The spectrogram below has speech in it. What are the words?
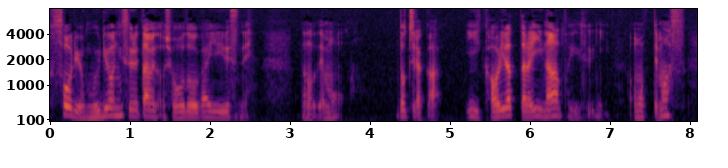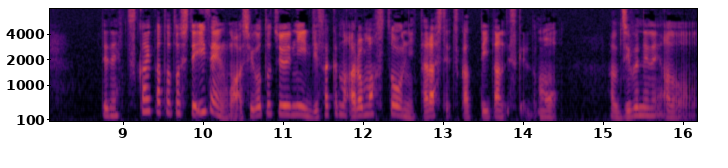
う送料無料にするための衝動買いですね。なのでもうどちらかいい香りだったらいいなというふうに思ってます。でね使い方として以前は仕事中に自作のアロマストーンに垂らして使っていたんですけれどもあの自分でねあの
